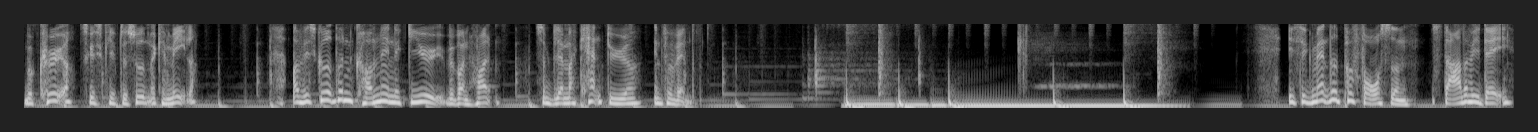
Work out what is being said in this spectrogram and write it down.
hvor køer skal skiftes ud med kameler. Og vi skal ud på den kommende energiø ved Bornholm, som bliver markant dyrere end forventet. I segmentet på forsiden starter vi i dag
